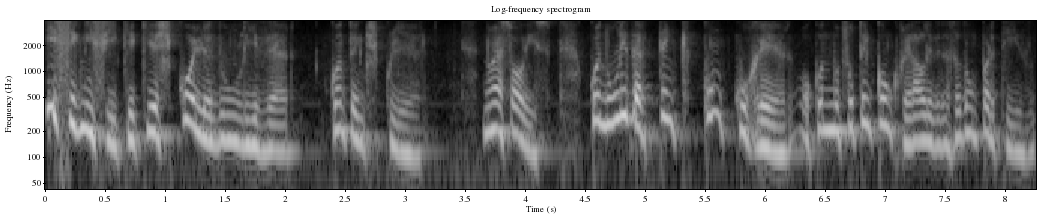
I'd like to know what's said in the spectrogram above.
Isso significa que a escolha de um líder, quando tem que escolher, não é só isso. Quando um líder tem que concorrer, ou quando uma pessoa tem que concorrer à liderança de um partido,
